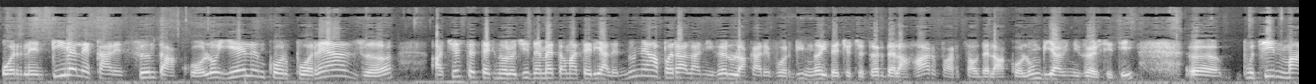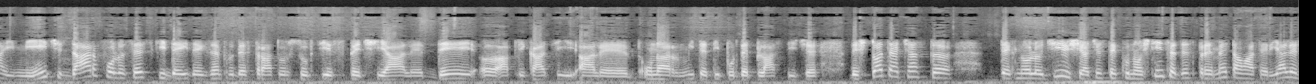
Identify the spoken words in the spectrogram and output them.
Ori lentilele care sunt acolo, ele încorporează aceste tehnologii de metamateriale, nu neapărat la nivelul la care vorbim noi de cercetări de la Harvard sau de la Columbia University, uh, puțin mai mici, dar folosesc idei, de exemplu, de straturi subțiri speciale, de uh, aplicații ale unor anumite tipuri de plastice. Deci toate această tehnologie și aceste cunoștințe despre metamateriale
